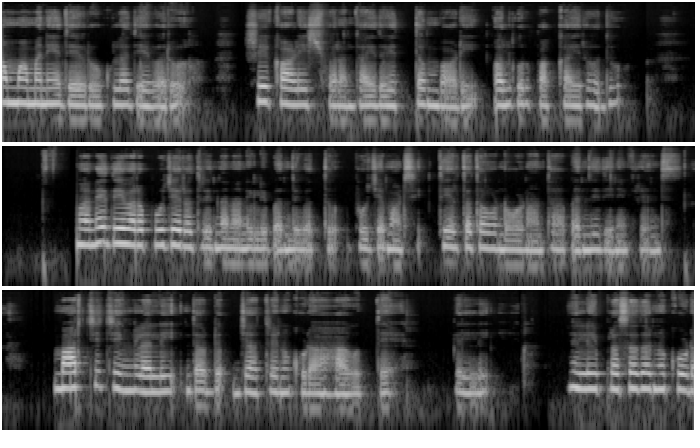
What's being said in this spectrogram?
ನಮ್ಮ ಮನೆ ದೇವರು, ಕುಲದೇವರು ಶ್ರೀ ಕಾಳೇಶ್ವರ ಅಂತ ಇದು ಎತ್ತಂಬಾಡಿ ಅಲ್ಗೂರು ಪಕ್ಕ ಇರೋದು. ಮನೆ ದೇವರ ಪೂಜೆ ಇರೋದ್ರಿಂದ ನಾನು ಇಲ್ಲಿ ಬಂದು ಇವತ್ತು ಪೂಜೆ ಮಾಡಿಸಿ, ತೀರ್ಥ ತೊಗೊಂಡು ಹೋಗೋಣ ಅಂತ ಬಂದಿದ್ದೀನಿ ಫ್ರೆಂಡ್ಸ್ ಮಾರ್ಚ್ ತಿಂಗಳಲ್ಲಿ ದೊಡ್ಡ ಜಾತ್ರೆನೂ ಕೂಡ ಆಗುತ್ತೆ ಇಲ್ಲಿ. ಇಲ್ಲಿ ಪ್ರಸಾದನೂ ಕೂಡ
